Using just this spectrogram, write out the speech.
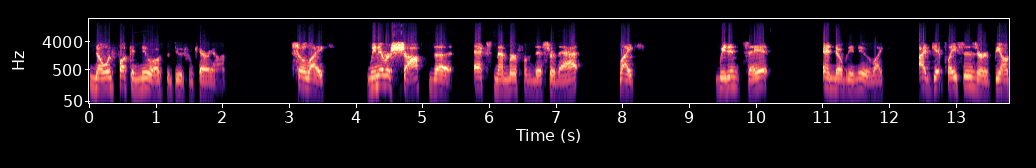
no one fucking knew I was the dude from Carry On. So like, we never shopped the ex member from this or that. Like, we didn't say it, and nobody knew. Like, I'd get places or be on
